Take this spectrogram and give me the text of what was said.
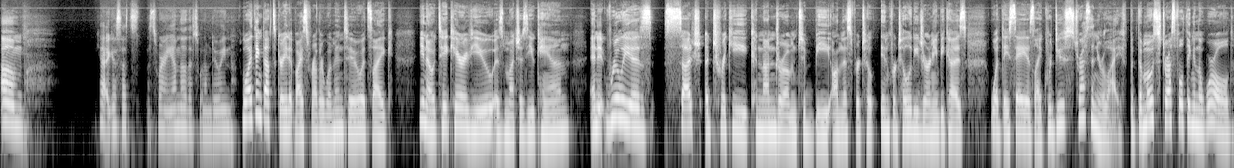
um yeah I guess that's that's where I am though that's what I'm doing Well, I think that's great advice for other women too. It's like, you know, take care of you as much as you can. And it really is such a tricky conundrum to be on this fertil- infertility journey because what they say is like reduce stress in your life. But the most stressful thing in the world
